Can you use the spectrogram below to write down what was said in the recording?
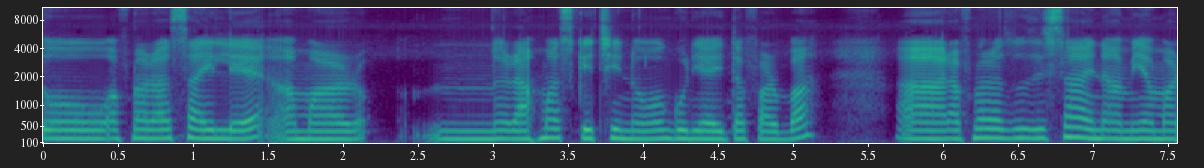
তো আপনারা চাইলে আমার রাহমাস কিচিনও গুড়িয়ে দিতে পারবা। আর আপনারা যদি চান আমি আমার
